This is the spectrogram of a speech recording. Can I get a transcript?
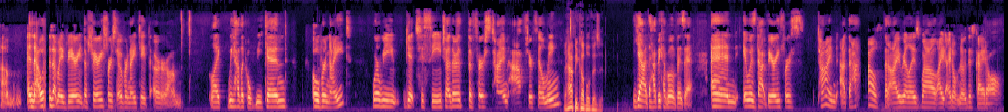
Um, and that was at my very, the very first overnight date or, um, like we had like a weekend overnight where we get to see each other the first time after filming. The happy couple visit. Yeah, the happy couple visit. And it was that very first time at the house that I realized, wow, I, I don't know this guy at all.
